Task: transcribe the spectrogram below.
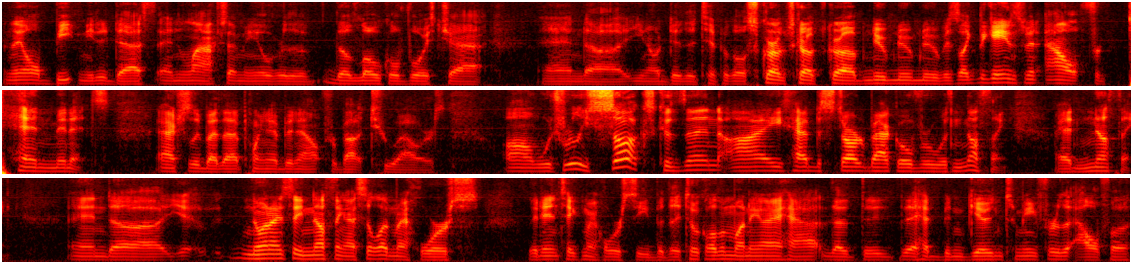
and they all beat me to death and laughed at me over the, the local voice chat, and, uh, you know, did the typical scrub, scrub, scrub, noob, noob, noob. It's like the game's been out for 10 minutes. Actually, by that point, I've been out for about two hours um, which really sucks because then I had to start back over with nothing. I had nothing, and uh, when I say nothing, I still had my horse. They didn't take my horsey, but they took all the money I had that they, they had been given to me for the alpha.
